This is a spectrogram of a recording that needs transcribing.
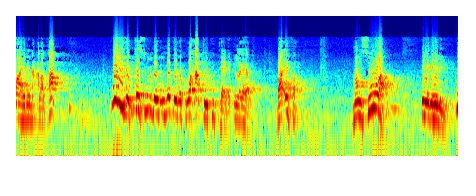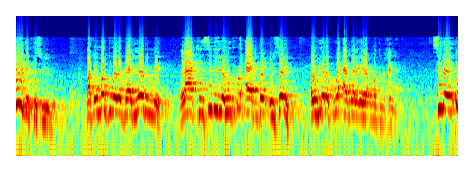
ظaahiriina calى اlxaq weligeed ka suuli mayd ummaddeeda kuwa xaqii ku taagan in laga helo daaifa mansuura in laga helayo weligeed ka suuli mayd marka ummaddu wada baadiyooninme laakiin sidii yahuud u caabuday cusayr awliyada kuwa caabuda laga hela ummatu maxamed siday u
